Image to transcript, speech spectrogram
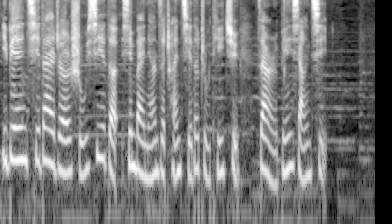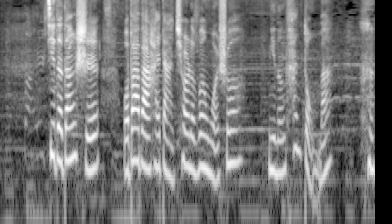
一边期待着熟悉的《新白娘子传奇》的主题曲在耳边响起。记得当时，我爸爸还打趣地问我说：“你能看懂吗？”哼，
